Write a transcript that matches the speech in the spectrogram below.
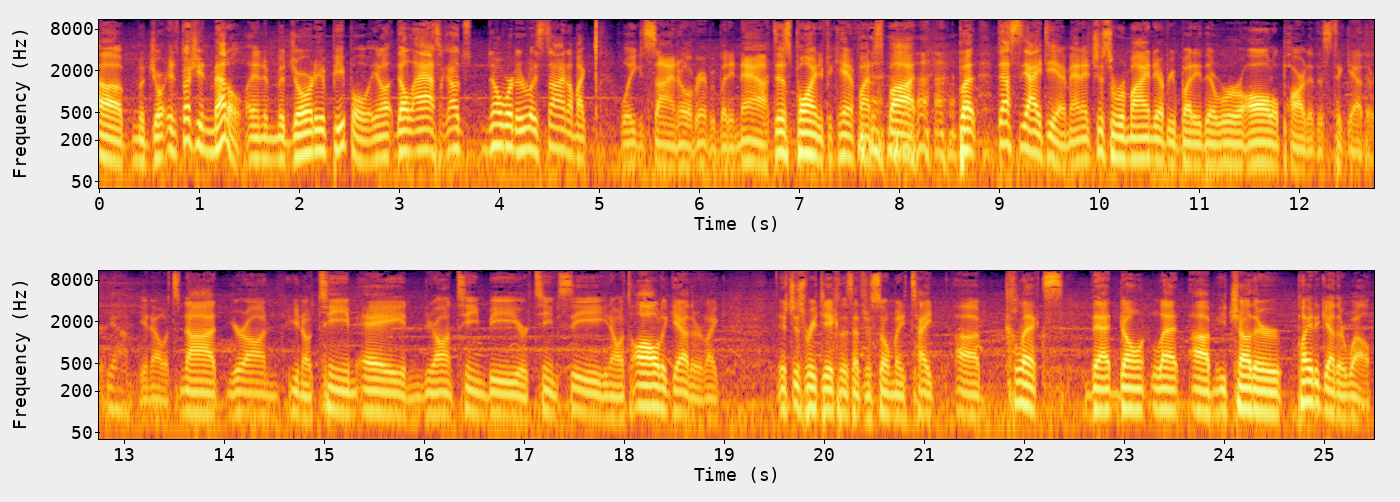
uh, majority, especially in metal, and a majority of people, you know, they'll ask, like, "Oh, there's nowhere to really sign." I'm like, "Well, you can sign over everybody now at this point if you can't find a spot." but that's the idea, man. It's just to remind everybody that we're all a part of this together. Yeah. You know, it's not you're on, you know, team A and you're on team B or team C. You know, it's all together. Like, it's just ridiculous that there's so many tight uh, cliques that don't let um, each other play together well.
